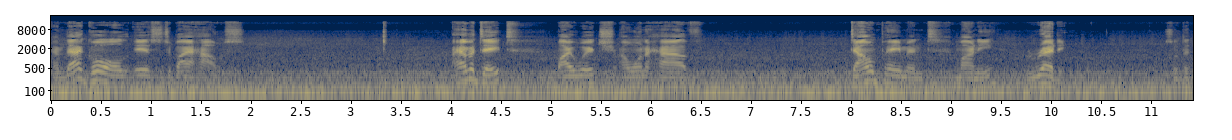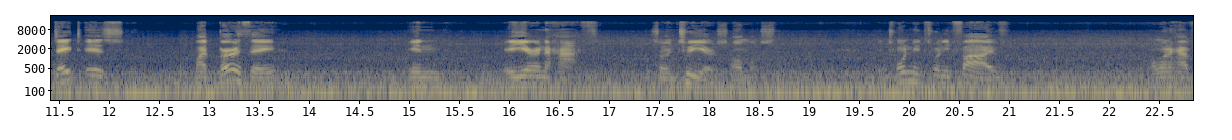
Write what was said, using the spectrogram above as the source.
And that goal is to buy a house. I have a date by which I want to have down payment money ready. So the date is my birthday in a year and a half. So in two years almost. In 2025, I want to have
